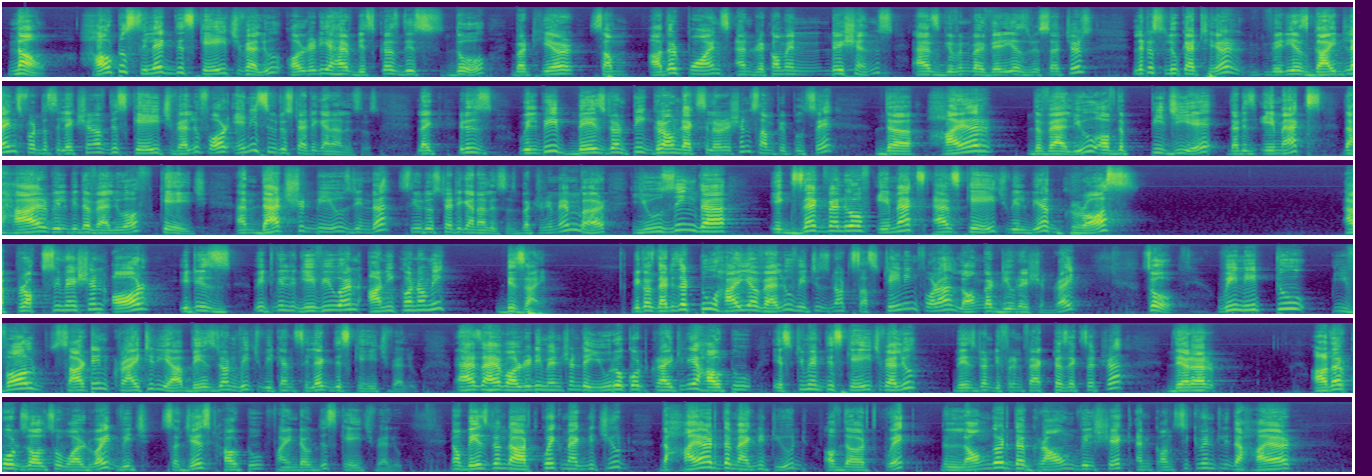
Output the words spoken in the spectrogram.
Now, how to select this kh value already I have discussed this though, but here some other points and recommendations as given by various researchers let us look at here various guidelines for the selection of this kh value for any pseudostatic analysis. Like it is will be based on peak ground acceleration, some people say the higher the value of the PGA that is A max, the higher will be the value of kh and that should be used in the pseudostatic analysis. But remember using the exact value of A max as kh will be a gross approximation or it is it will give you an uneconomic design, because that is a too high a value which is not sustaining for a longer duration. right? So, we need to evolve certain criteria based on which we can select this kh value. As I have already mentioned the Eurocode criteria how to estimate this kh value based on different factors etc. There are other codes also worldwide which suggest how to find out this kh value. Now, based on the earthquake magnitude, the higher the magnitude of the earthquake, the longer the ground will shake and consequently the higher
